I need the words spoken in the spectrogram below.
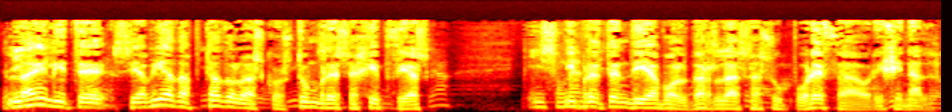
La élite se había adaptado a las costumbres egipcias y pretendía volverlas a su pureza original.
